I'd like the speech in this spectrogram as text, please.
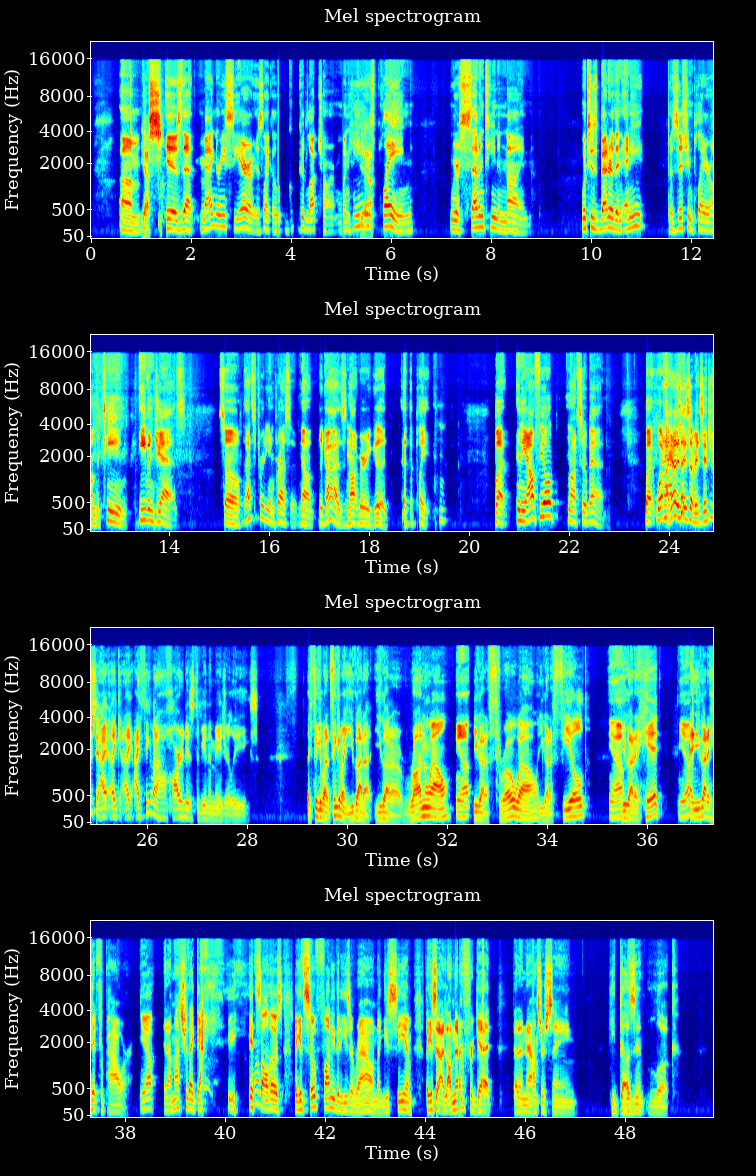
Um, Yes. is that Magneuris Sierra is like a good luck charm. When he Yeah. is playing, we're 17 and 9, which is better than any position player on the team, even Jazz. So that's pretty impressive. Now, the guy is not very good at the plate, but in the outfield, not so bad. But what I gotta tell you something. It's interesting. I like. I, I think about how hard it is to be in the major leagues. Like think about it. Think about it. you gotta you gotta run well. yeah, You gotta throw well. You gotta field. yeah, You gotta hit, yeah, and you gotta hit for power. yeah. And I'm not sure that guy hits all those. Like it's so funny that he's around. Like you see him. Like I said, I- I'll never forget that announcer saying he doesn't look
